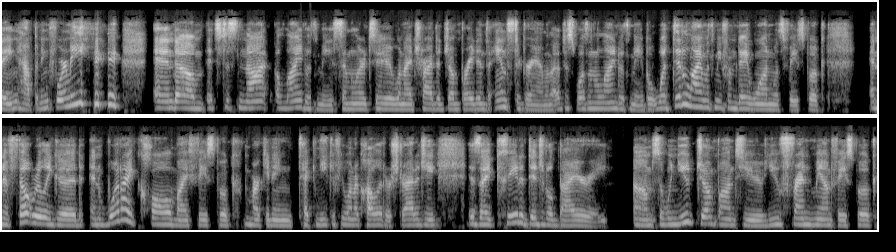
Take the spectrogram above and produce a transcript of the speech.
thing happening for me. And um, it's just not aligned with me similar to when i tried to jump right into instagram and that just wasn't aligned with me. But what did align with me from day one was facebook and it felt really good. And what i call my facebook marketing technique if you want to call it or strategy is i create a digital diary. Um, so when you jump onto you friend me on facebook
